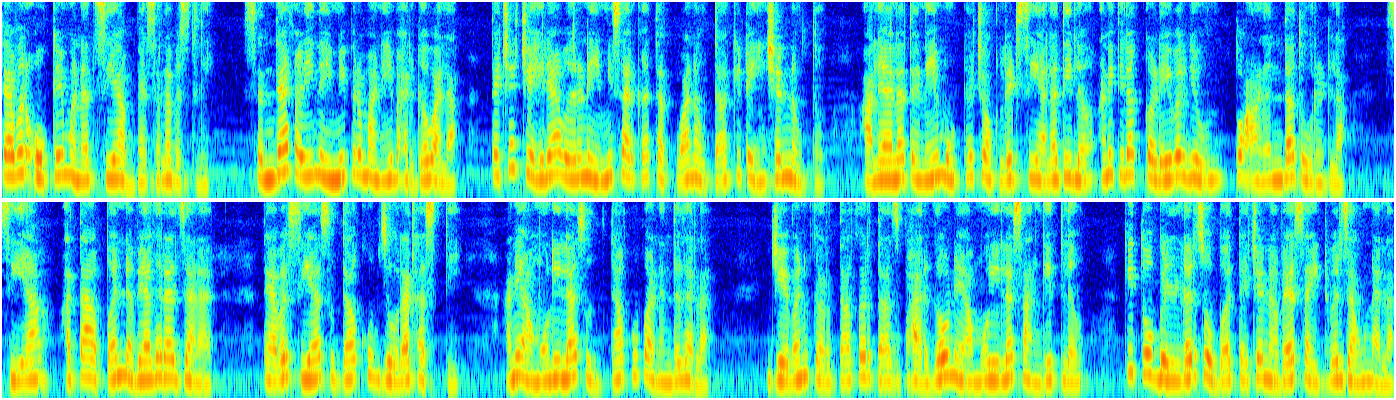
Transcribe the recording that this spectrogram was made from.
त्यावर ओके म्हणत सिया अभ्यासाला बसली. संध्याकाळी नेहमीप्रमाणे भार्गव आला. त्याच्या चेहऱ्यावर नेहमीसारखा थकवा नव्हता की टेन्शन नव्हतं. आल्या आला त्याने मोठं चॉकलेट सियाला दिलं आणि तिला कडेवर घेऊन तो आनंदात ओरडला. सिया आता आपण नव्या घरात जाणार. त्यावर सियासुद्धा खूप जोरात हसती आणि अमोलीलासुद्धा खूप आनंद झाला. जेवण करता करताच भार्गवने अमोलीला सांगितलं की तो बिल्डरसोबत त्याच्या नव्या साईटवर जाऊन आला.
